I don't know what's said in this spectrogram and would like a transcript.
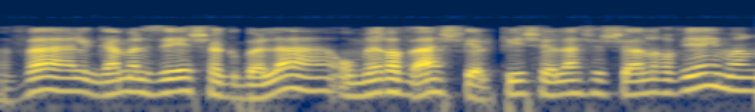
אבל גם על זה יש הגבלה, אומר רב אשי על פי שאלה ששאל רב יימר,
